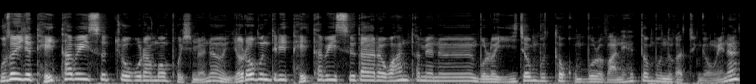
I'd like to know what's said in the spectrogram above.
우선 이제 데이터베이스 쪽으로 한번 보시면은 여러분들이 데이터베이스다라고 한다면은 물론 이전부터 공부를 많이 했던 분들 같은 경우에는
